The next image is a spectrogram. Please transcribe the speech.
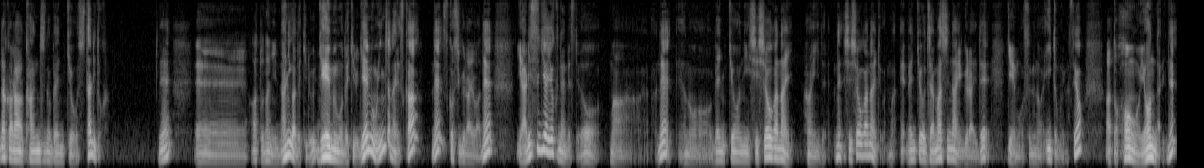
だから漢字の勉強をしたりとか。ねえー、あと何何ができる？ゲームもできる。ゲームもいいんじゃないですか？ね少しぐらいはね。やりすぎは良くないんですけどまあねあの勉強に支障がない範囲でね支障がないというか、まあ、勉強を邪魔しないぐらいでゲームをするのはいいと思いますよ。あと本を読んだりね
